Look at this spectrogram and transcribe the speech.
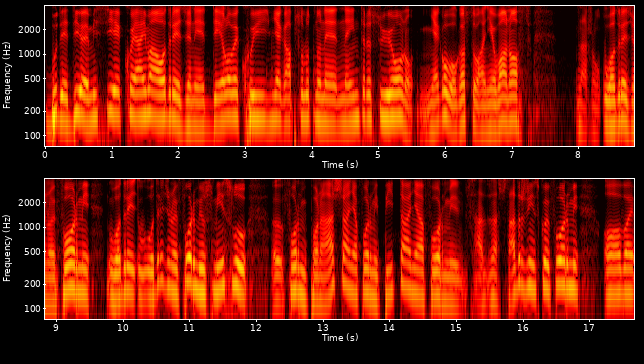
bude dio emisije koja ima određene delove koji njega apsolutno ne, ne interesuju ono, njegovo gostovanje je one off, znaš, u određenoj formi, u, odre, u određenoj formi u smislu e, formi ponašanja, formi pitanja, formi, sad, znaš, sadržinskoj formi, ovaj,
